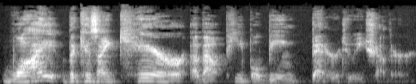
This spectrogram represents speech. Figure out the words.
Why? Because I care about people being better to each other.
